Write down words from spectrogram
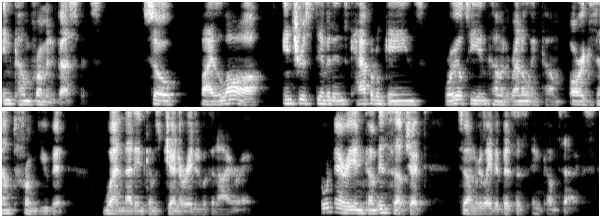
income from investments. So by law, interest, dividends, capital gains, royalty income, and rental income are exempt from UBIT when that income is generated with an IRA. Ordinary income is subject to unrelated business income tax.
